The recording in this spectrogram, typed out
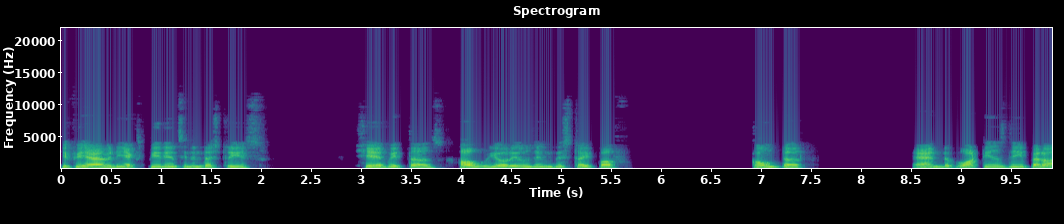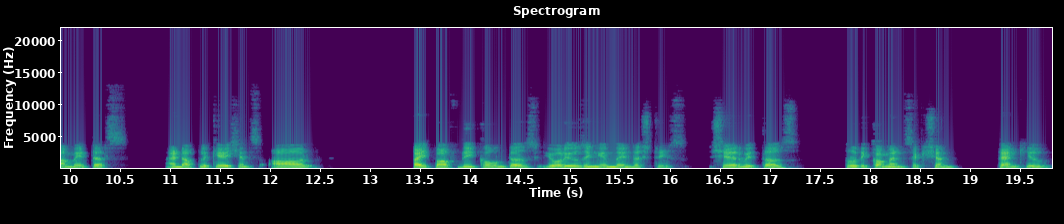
If you have any experience in industries, share with us how you are using this type of counter and what is the parameters and applications or type of the counters you are using in the industries. Share with us through the comment section. Thank you.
